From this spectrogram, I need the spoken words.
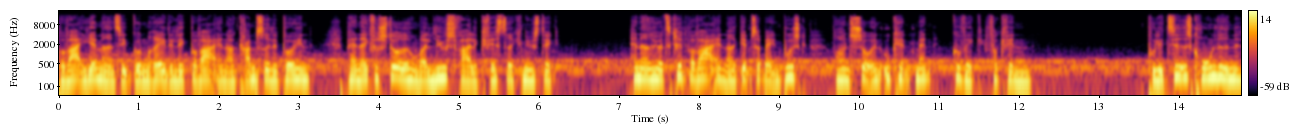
På vej hjem havde han set Gunn Merete ligge på vejen og græmsede lidt på hende, men han havde ikke forstået, at hun var livsfarlig kvæstet af knivstik. Han havde hørt skridt på vejen og havde gemt sig bag en busk, hvor han så en ukendt mand gå væk fra kvinden. Politiets kronvidne,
